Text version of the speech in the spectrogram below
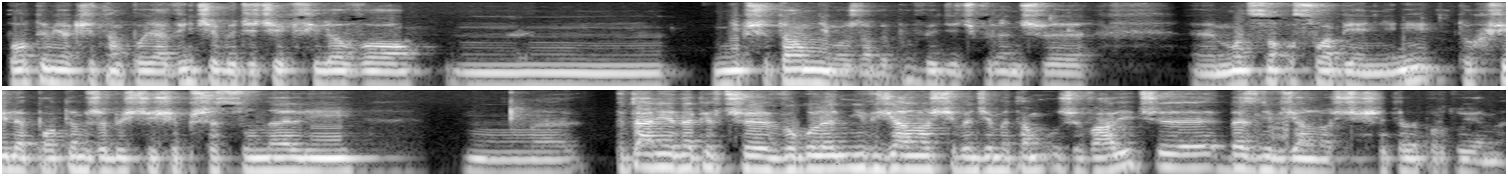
po tym, jak się tam pojawicie, będziecie chwilowo mm, nieprzytomni, można by powiedzieć, wręcz e, mocno osłabieni, to chwilę potem, żebyście się przesunęli. mm, Pytanie najpierw, czy w ogóle niewidzialności będziemy tam używali, czy bez niewidzialności się teleportujemy?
